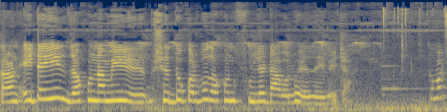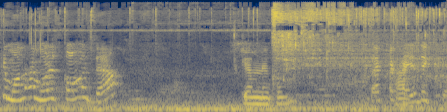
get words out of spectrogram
কারণ এটাই যখন আমি সেদ্ধ করব তখন ফুলে ডাবল হয়ে যাবে এটা। তোমার কি মনে হয় মরিচ কম হয়েছে? কেমনে কম একটা খাইয়ে দেখতো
